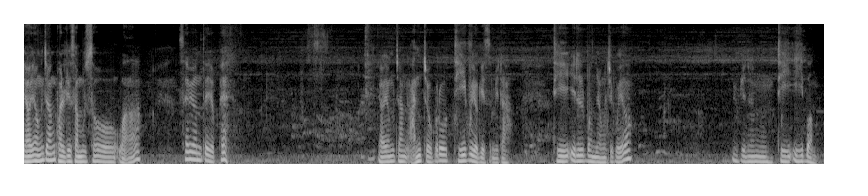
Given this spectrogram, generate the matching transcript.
야영장 관리사무소와 세면대 옆에 야영장 안쪽으로 D 구역이 있습니다. D 1번 영지고요. 여기는 D 2번.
